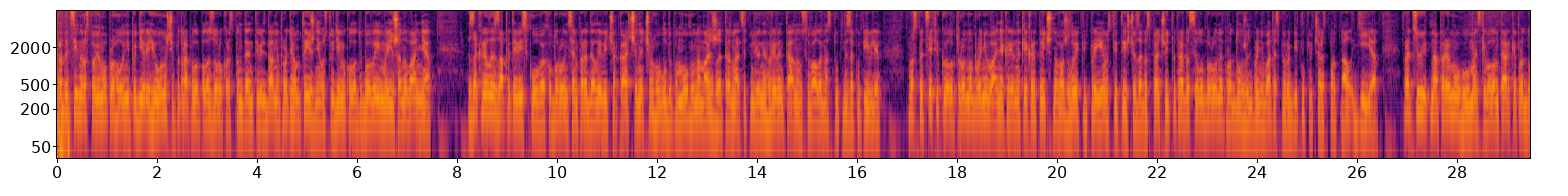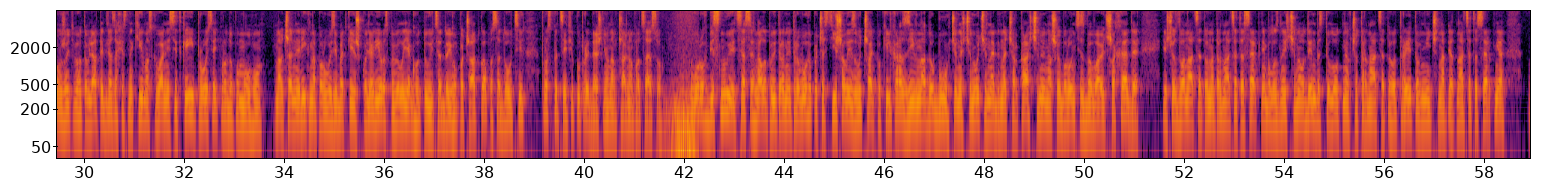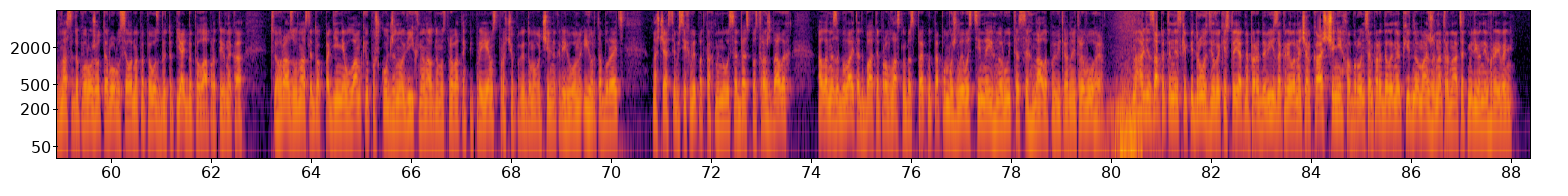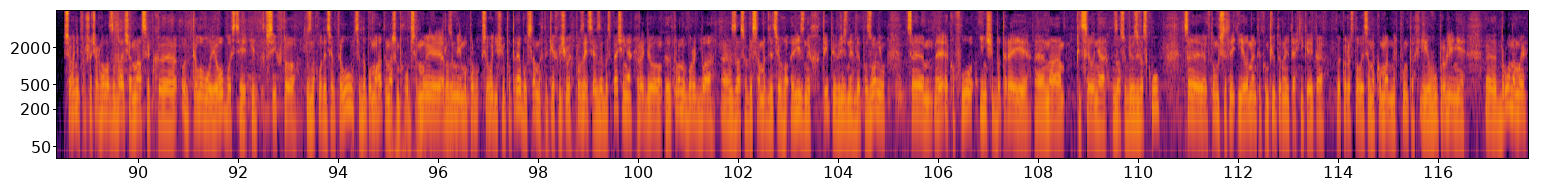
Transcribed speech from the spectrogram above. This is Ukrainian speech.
Традиційно розповімо про головні події регіону, що потрапили в поле зору кореспондентів Ільдани протягом тижня. У студії Микола Дубовий. Мої шанування. Закрили запити військових. Оборонцям передали від Черкащини чергову допомогу на майже 13 мільйонів гривень та анонсували наступні закупівлі. Про специфіку електронного бронювання керівники критично важливих підприємств і тих, що забезпечують потреби сил оборони, продовжують бронювати співробітників через портал Дія. Працюють на перемогу. Уманські волонтерки продовжують виготовляти для захисників маскувальні сітки і просять про допомогу. Навчальний рік на порозі батьки і школярі розповіли, як готуються до його початку, а посадовці про специфіку прийдешнього навчального процесу. Ворог біснується. Сигнали повітряної тривоги почастішали і звучать по кілька разів на добу. Чи не щоночі в небі над Черкащиною наші оборонці збивають шахеди. Якщо з 12 на 13 серпня було знищено один безпілотник, 14-го три, то в ніч на 15 серпня внаслідок ворожого терору силами ППО збито 5 БПЛА противника. Цього разу унаслідок падіння уламків пошкоджено вікна на одному з приватних підприємств, про що повідомив очільник регіону Ігор Табурець. На щастя, в усіх випадках минулося без постраждалих. Але не забувайте дбати про власну безпеку та по можливості не ігноруйте сигнали повітряної тривоги. Нагальні запити низки підрозділів, які стоять на передовій, закрили на Черкащині. Оборонцям передали необхідно майже на 13 мільйонів гривень. Сьогодні першочергова задача нас, як е, тилової області, і всіх, хто знаходиться в тилу, це допомагати нашим хлопцям. Ми розуміємо про сьогоднішню потребу в самих таких ключових позиціях забезпечення, радіоелектронна боротьба, е, засоби саме для цього різних типів, різних диапазонів. Це е, екофло, інші батареї на підсилення засобів зв'язку. Це в тому числі і елементи комп'ютерної техніки, яка використовується на командних пунктах і в управлінні дронами.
